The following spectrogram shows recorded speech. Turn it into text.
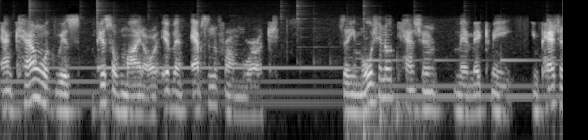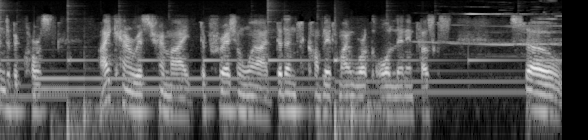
and can work with peace of mind or even absent from work. The emotional tension may make me impatient because I can restrain my depression when I didn't complete my work or learning tasks. So,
